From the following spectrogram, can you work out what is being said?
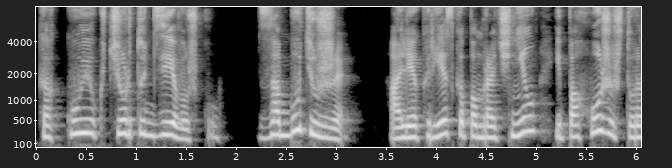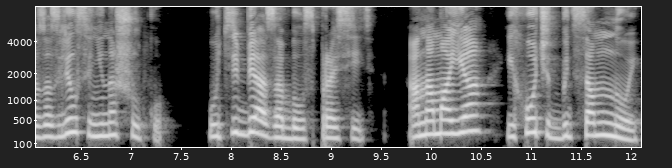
«Какую к черту девушку? Забудь уже!» Олег резко помрачнел и, похоже, что разозлился не на шутку. «У тебя забыл спросить. Она моя и хочет быть со мной»,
